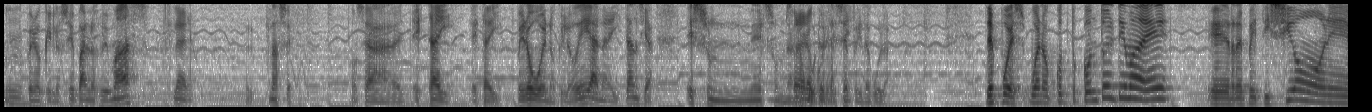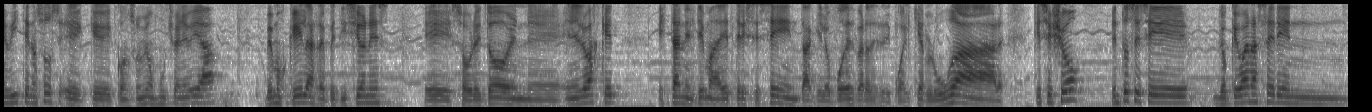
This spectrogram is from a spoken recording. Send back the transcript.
Mm. pero que lo sepan los demás, Claro. no sé. O sea, está ahí, está ahí. Pero bueno, que lo vean a distancia es, un, es una Es una locura, locura, es sí. espectacular. Después, bueno, con, todo el tema de eh, repeticiones, viste, nosotros eh, que consumimos mucho NBA, vemos que las repeticiones, eh, sobre todo en, en el básquet, está en el tema de 360, que lo podés ver desde cualquier lugar, qué sé yo. Entonces, lo que van a hacer en.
